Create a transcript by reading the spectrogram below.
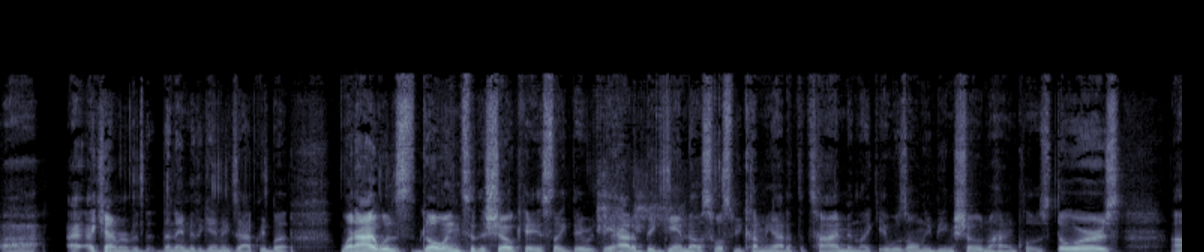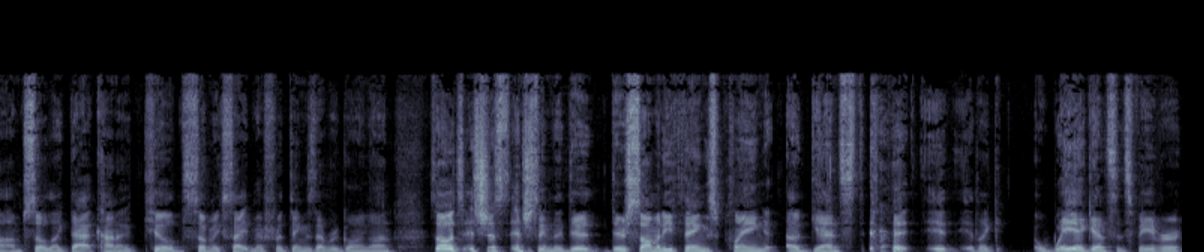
Uh I, I can't remember the, the, name of the game exactly, but when I was going to the showcase, like they they had a big game that was supposed to be coming out at the time, and like it was only being shown behind closed doors. Um, so like that kind of killed some excitement for things that were going on. So it's it's just interesting. Like there there's so many things playing against it, it like way against its favor.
